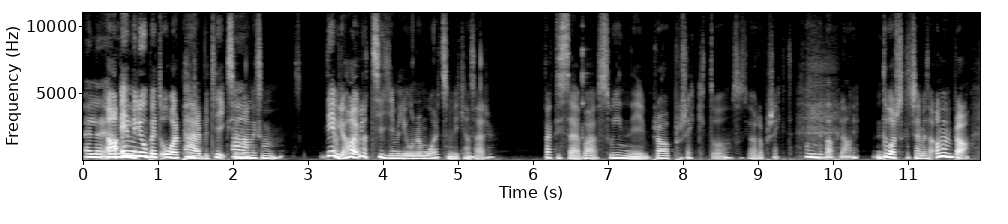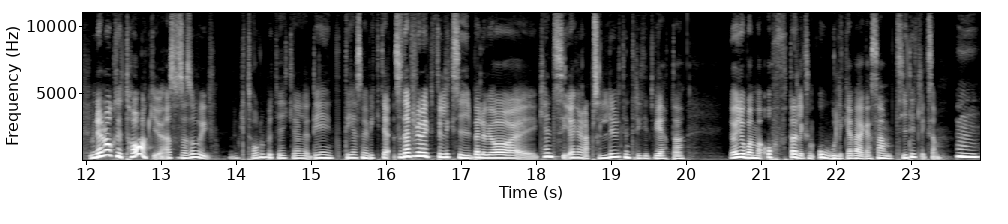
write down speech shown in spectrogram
Eller Ja, en mil- miljon på ett år per butik. Så Ja. man liksom, det vill jag ha. Jag vill ha 10 miljoner om året som vi kan Mm. så här, faktiskt så här, bara så in i bra projekt och sociala projekt. Underbar plan. Då ska jag känna mig så här, ja men bra. Men den har också ett tak ju. Alltså sen så, det blir 12 butiker, eller, det är inte det som är viktigt. Så därför är jag flexibel och jag kan, inte se, jag kan absolut inte riktigt veta. Jag jobbar med ofta liksom, olika vägar samtidigt. Liksom. Mm.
